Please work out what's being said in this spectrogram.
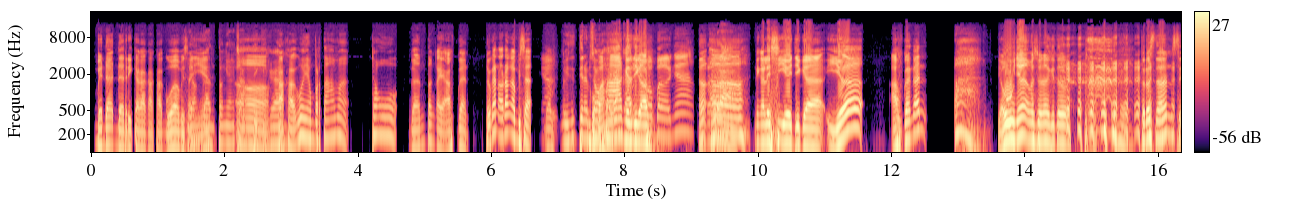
beda dari kakak-kakak gue yang misalnya. ganteng yang cantik ya kan Kakak gue yang pertama cowok ganteng kayak Afgan. Tapi kan orang nggak bisa. Ya, itu tidak bisa Kumaha, membayangkan gitu juga. Kurang. ningali si juga iya Afgan kan ah jauhnya maksudnya gitu. Terus non si,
